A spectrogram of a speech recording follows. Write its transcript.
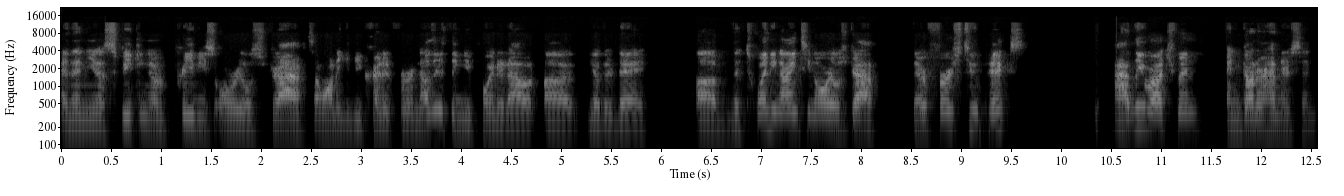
and then, you know, speaking of previous Orioles drafts, I want to give you credit for another thing you pointed out uh, the other day. Uh, the 2019 Orioles draft, their first two picks, Adley Rutschman and Gunnar Henderson.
